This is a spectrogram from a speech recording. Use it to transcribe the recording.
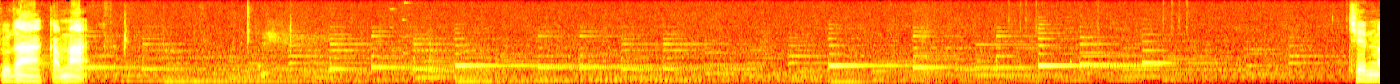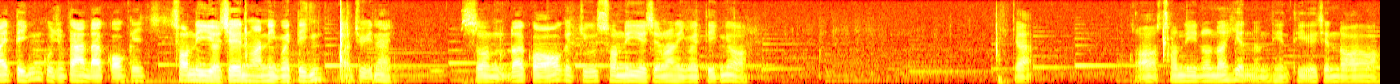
Chúng ta cắm lại. Trên máy tính của chúng ta đã có cái Sony ở trên, màn hình máy tính. Bạn chú ý này. Đã có cái chữ Sony ở trên màn hình máy tính rồi. Yeah. Ờ, đó, Sony nó đã hiện hiển thị ở trên đó rồi.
